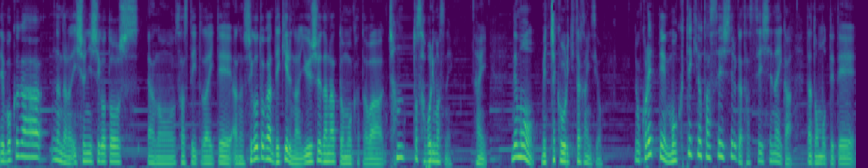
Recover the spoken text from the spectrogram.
で、僕が、なんだろう、一緒に仕事をあのさせていただいて、あの仕事ができるな、優秀だなと思う方は、ちゃんとサボりますね。はい。でも、めっちゃクオリティ高いんですよ。でもこれって目的を達成してるか達成してないかだと思ってて、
